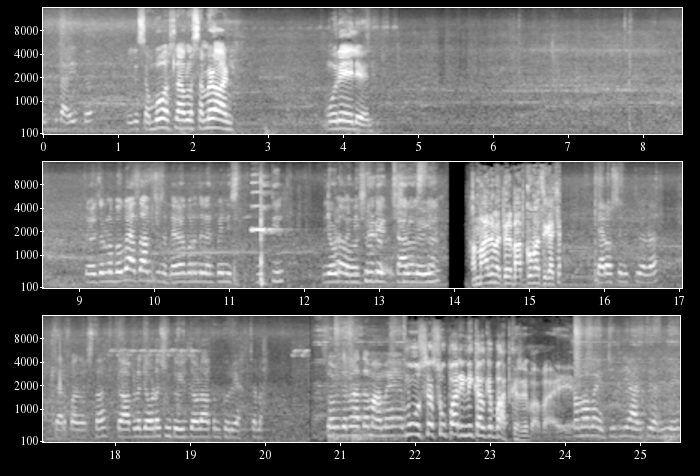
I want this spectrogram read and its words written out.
रथ बीत आहे इथं. संभव असला आपला समेळवान मोरे इलेवन तर बघूया आता आमच्या संध्याकाळपर्यंत गणपती निघतील. जेवढं शूट शूट होईल हम मालूम है तेरे बाप को मत सिखा चार वाजता निघतील आता. चार पाच वाजता. तर आपलं जेवढा शूट होईल तेवढा आपण करूया. चला. सो मित्रांनो आता मामे मुंह से सुपारी निकाल के बात कर रहे बाबा मामा बाईची आरती झालेली आहे.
